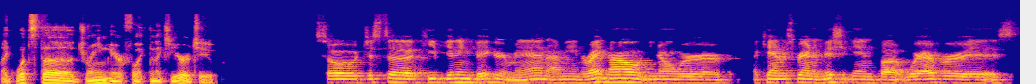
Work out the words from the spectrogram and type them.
Like, what's the dream here for like the next year or two? So just to keep getting bigger, man. I mean, right now, you know, we're a cannabis brand in Michigan, but wherever is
